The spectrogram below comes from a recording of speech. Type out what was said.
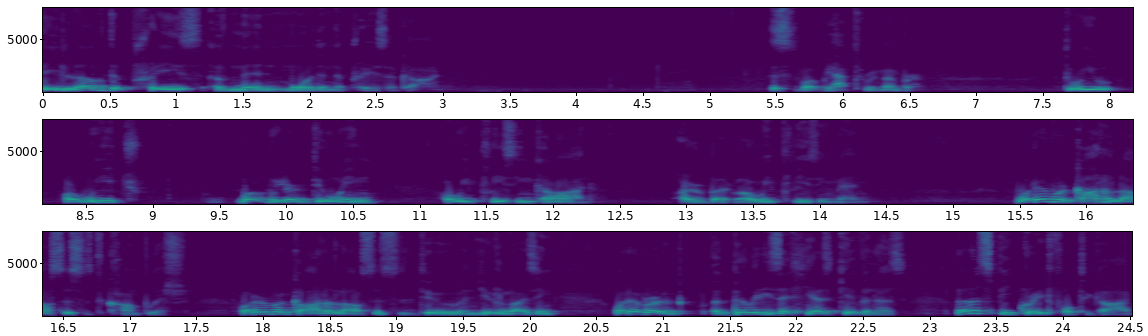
they love the praise of men more than the praise of God. This is what we have to remember. Do we are we what we are doing? Are we pleasing God, or but are we pleasing men? Whatever God allows us to accomplish, whatever God allows us to do, and utilizing whatever abilities that He has given us, let us be grateful to God.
